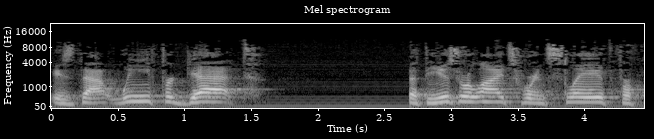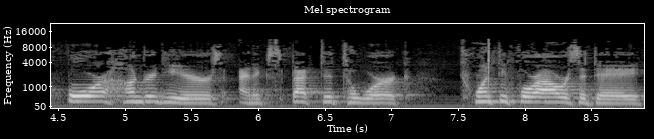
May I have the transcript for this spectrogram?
is that we forget that the Israelites were enslaved for 400 years and expected to work 24 hours a day,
